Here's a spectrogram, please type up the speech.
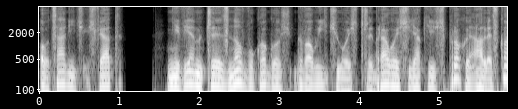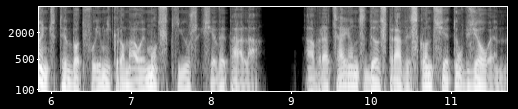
Ocalić świat? Nie wiem czy znowu kogoś gwałciłeś czy brałeś jakieś prochy ale skończ tym bo twój mikromały mózg już się wypala. A wracając do sprawy skąd się tu wziąłem.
